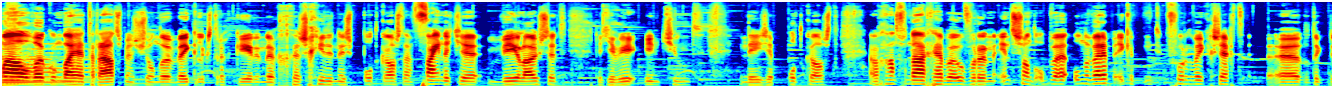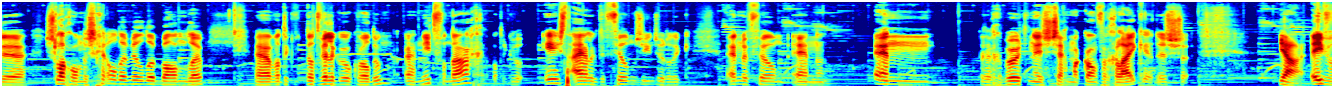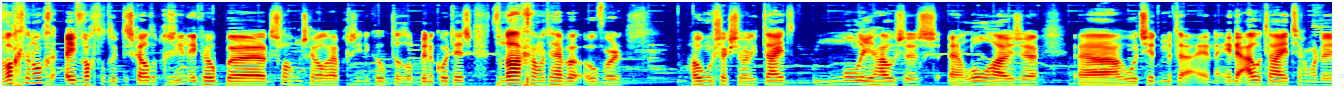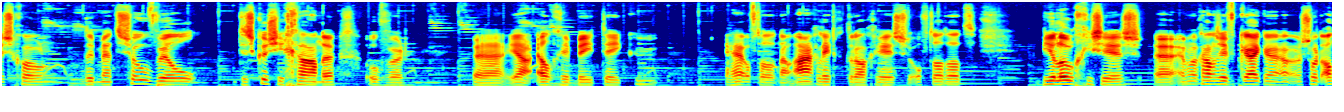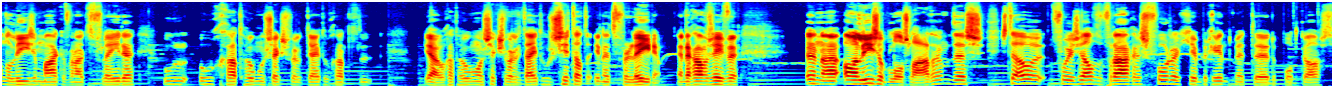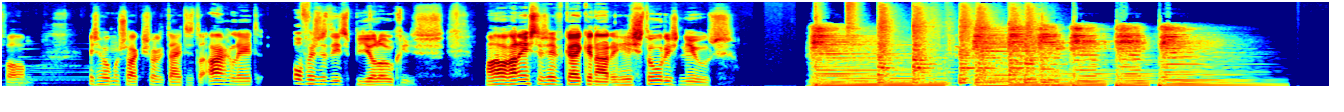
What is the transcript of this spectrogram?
allemaal, welkom bij het Raadspension, de wekelijks terugkerende geschiedenispodcast. En fijn dat je weer luistert, dat je weer intuned in deze podcast. En we gaan het vandaag hebben over een interessant onderwerp. Ik heb vorige week gezegd uh, dat ik de slag om de Schelde wilde behandelen. Uh, wat ik, dat wil ik ook wel doen. Uh, niet vandaag, want ik wil eerst eigenlijk de film zien, zodat ik en de film en, en de gebeurtenis zeg maar kan vergelijken. Dus ja, even wachten nog. Even wachten tot ik de Schelde heb gezien. Ik hoop uh, de slag om de heb gezien. Ik hoop dat dat binnenkort is. Vandaag gaan we het hebben over homoseksualiteit, mollyhouses, uh, lolhuizen. Uh, hoe het zit met de, in, de oudheid, zeg maar. Er is gewoon met zoveel discussie gaande over ja, LGBTQ. Hè, of dat het nou aangeleerd gedrag is, of dat dat biologisch is. Uh, en we gaan eens even kijken, een soort analyse maken vanuit het verleden. Hoe, hoe gaat homoseksualiteit, hoe gaat, ja, hoe gaat homoseksualiteit, hoe zit dat in het verleden? En daar gaan we eens even een uh, analyse op loslaten. Dus stel voor jezelf de vraag eens voordat je begint met de podcast van... Is homoseksualiteit is het aangeleerd of is het iets biologisch? Maar we gaan eerst eens even kijken naar historisch nieuws.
